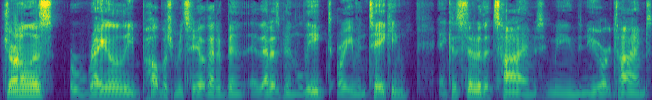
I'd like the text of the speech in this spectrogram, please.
Journalists regularly publish material that have been that has been leaked or even taken, and consider the Times, meaning the New York Times,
